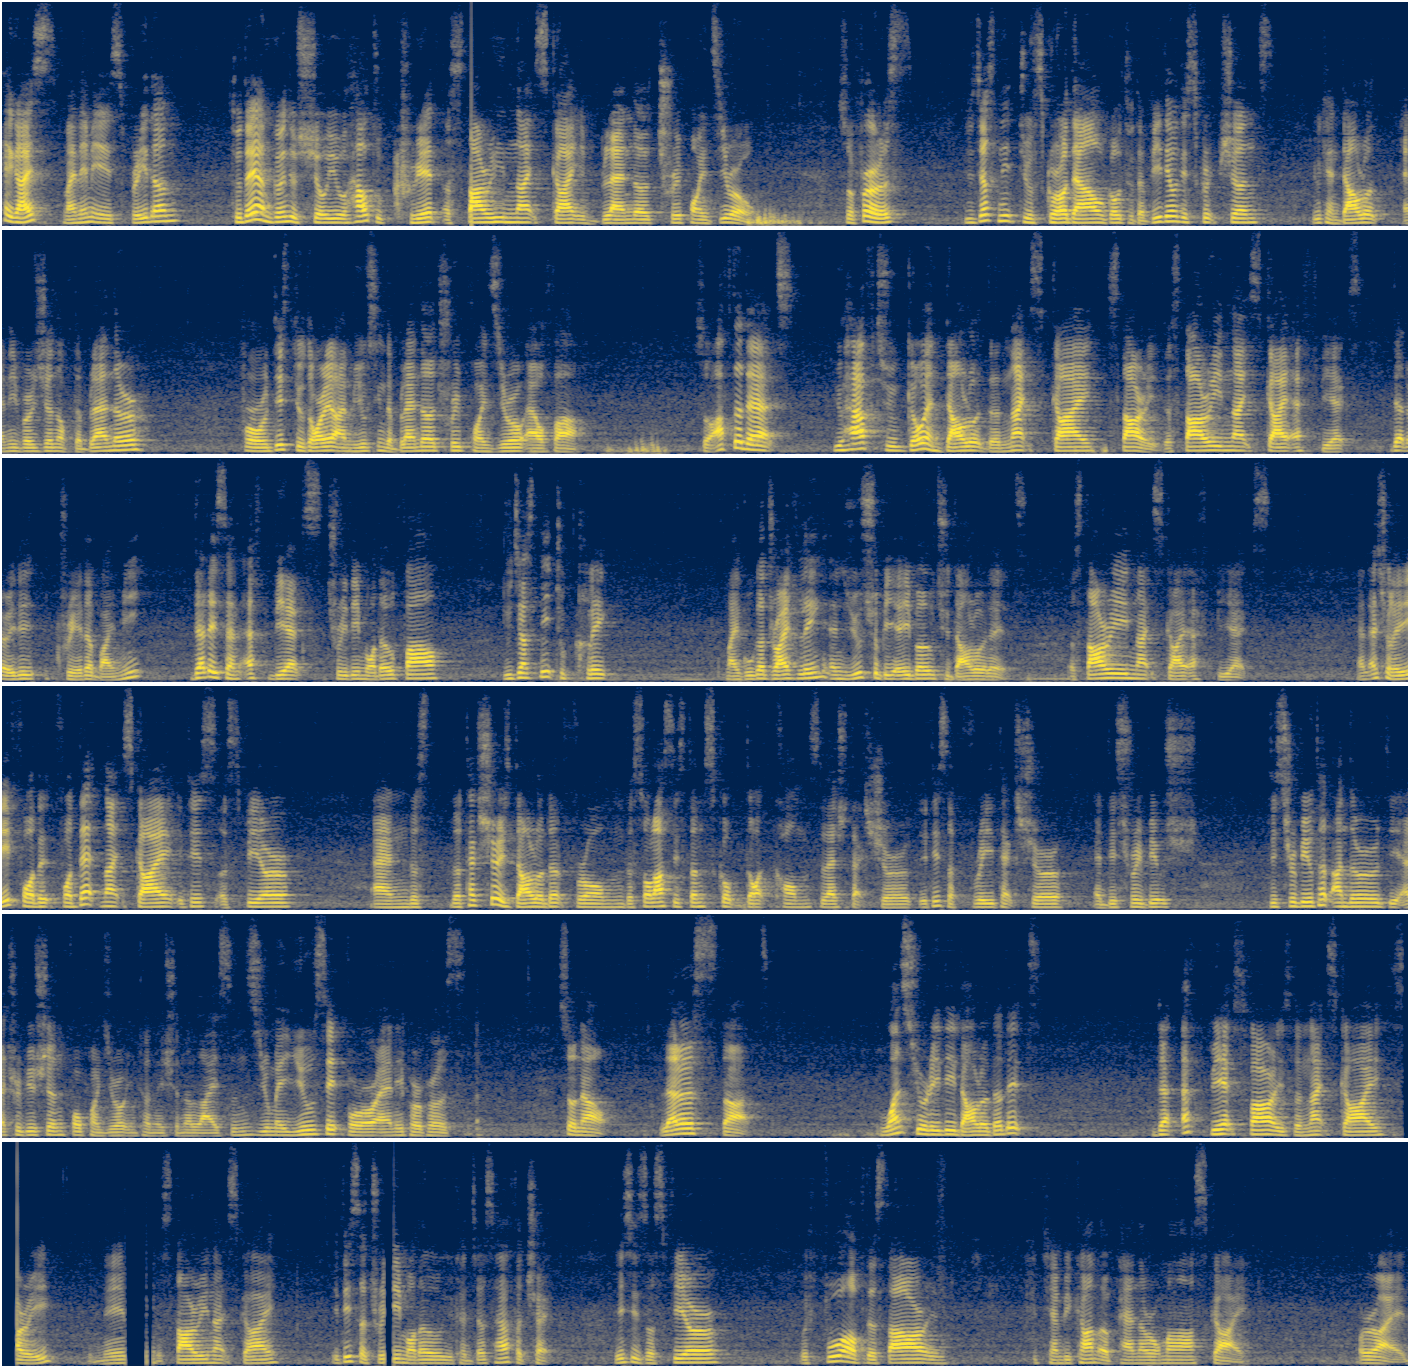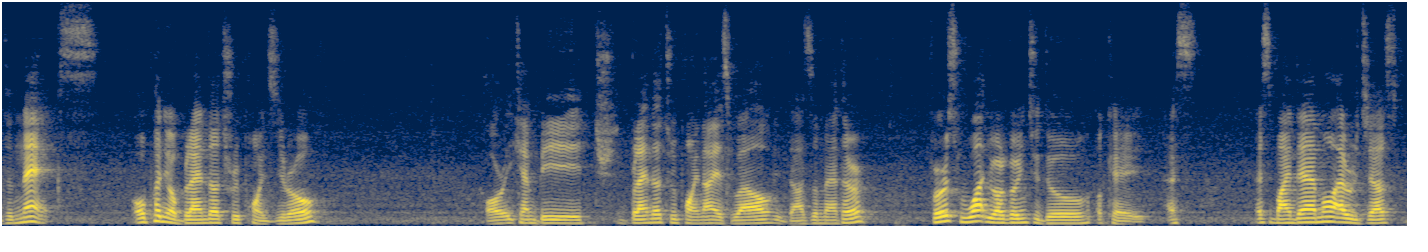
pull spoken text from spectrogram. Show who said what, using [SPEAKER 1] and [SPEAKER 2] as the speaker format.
[SPEAKER 1] Hey guys, my name is Freedom. Today I'm going to show you how to create a starry night sky in Blender 3.0. So first, you just need to scroll down, go to the video descriptions. You can download any version of the Blender. For this tutorial, I'm using the Blender 3.0 Alpha. So after that, you have to go and download the Night Sky Starry, the Starry Night Sky FBX that already created by me. That is an FBX 3D model file. You just need to click my Google Drive link and you should be able to download it. A Starry Night Sky FBX. And actually, for, the, for that night sky, it is a sphere and the, the texture is downloaded from the solarsystemscope.com slash texture. It is a free texture and distribution distributed under the Attribution 4.0 International License. You may use it for any purpose. So now, let us start. Once you already downloaded it, that FBX file is the night sky starry, the name, the starry night sky. It is a 3D model, you can just have a check. This is a sphere with full of the star, it can become a panorama sky. Alright, the next, open your Blender 3.0 or it can be Blender 2.9 as well, it doesn't matter. First, what you are going to do, okay, as, as my demo, I will just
